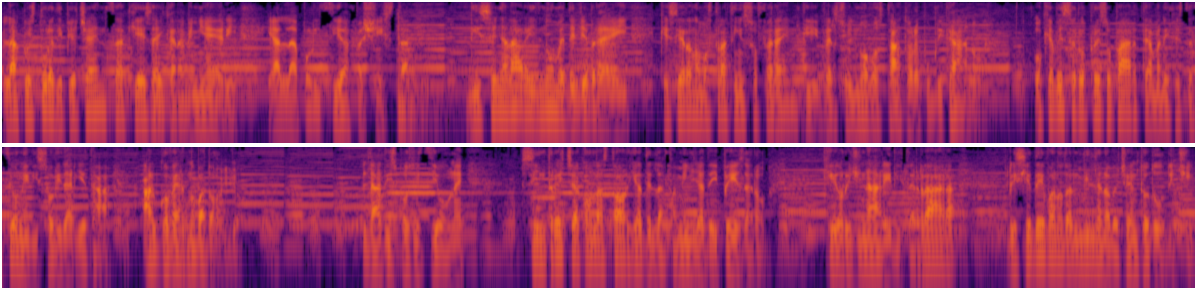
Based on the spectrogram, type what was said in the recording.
la questura di Piacenza chiese ai carabinieri e alla polizia fascista di segnalare il nome degli ebrei che si erano mostrati insofferenti verso il nuovo Stato repubblicano o che avessero preso parte a manifestazioni di solidarietà al governo Badoglio. La disposizione si intreccia con la storia della famiglia dei Pesaro, che originari di Ferrara risiedevano dal 1912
